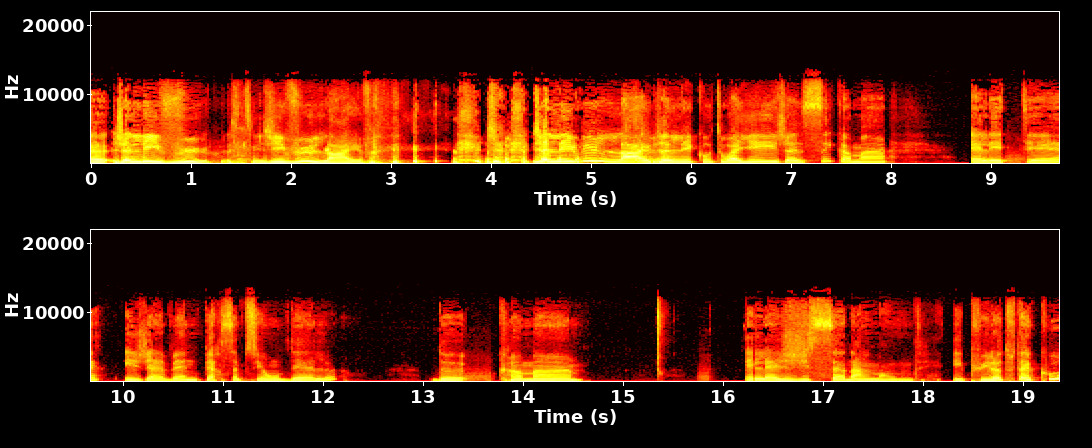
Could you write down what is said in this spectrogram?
euh, je l'ai vu. J'ai vu live. je, l'ai vu live, je l'ai côtoyée, je sais comment elle était et j'avais une perception d'elle, de comment elle agissait dans le monde. Et puis là, tout à coup,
